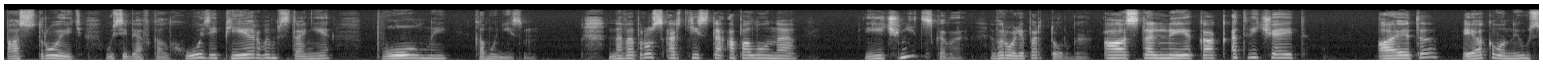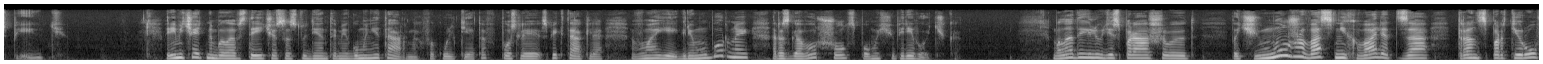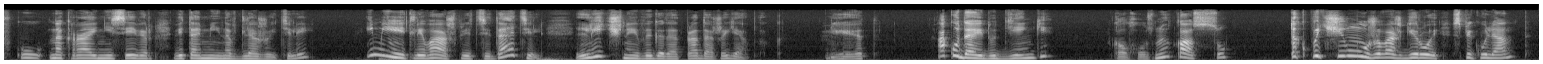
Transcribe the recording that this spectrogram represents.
Построить у себя в колхозе первым в стране полный коммунизм. На вопрос артиста Аполлона Ячницкого в роли порторга, а остальные как отвечает, а это як вони успеют. Примечательна была встреча со студентами гуманитарных факультетов. После спектакля в моей гримуборной разговор шел с помощью переводчика. Молодые люди спрашивают, почему же вас не хвалят за транспортировку на крайний север витаминов для жителей? Имеет ли ваш председатель личные выгоды от продажи яблок? Нет. А куда идут деньги? В колхозную кассу. Так почему же ваш герой спекулянт?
